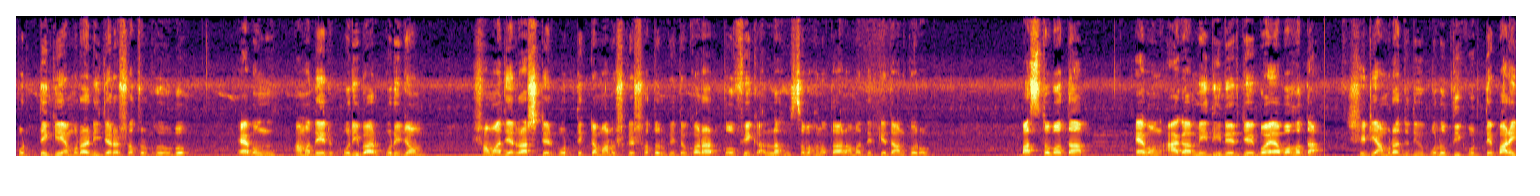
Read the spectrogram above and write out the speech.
প্রত্যেকে আমরা নিজেরা সতর্ক হব এবং আমাদের পরিবার, পরিজন, সমাজের, রাষ্ট্রের প্রত্যেকটা মানুষকে সতর্কিত করার তৌফিক আল্লাহ সুবাহনতাল আমাদেরকে দান করো বাস্তবতা এবং আগামী দিনের যে ভয়াবহতা, সেটি আমরা যদি উপলব্ধি করতে পারি,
